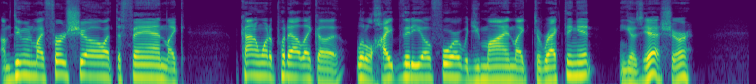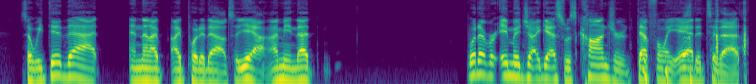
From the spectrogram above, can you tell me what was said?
I'm doing my first show at the fan, like I kind of want to put out like a little hype video for it. Would you mind like directing it? He goes, yeah, sure. So we did that, and then I I put it out. So yeah, I mean that whatever image I guess was conjured definitely added to that,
